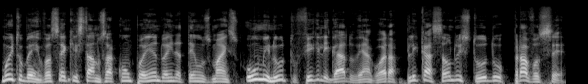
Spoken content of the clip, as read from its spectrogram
Muito bem, você que está nos acompanhando, ainda temos mais um minuto. Fique ligado, vem agora a aplicação do estudo para você.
